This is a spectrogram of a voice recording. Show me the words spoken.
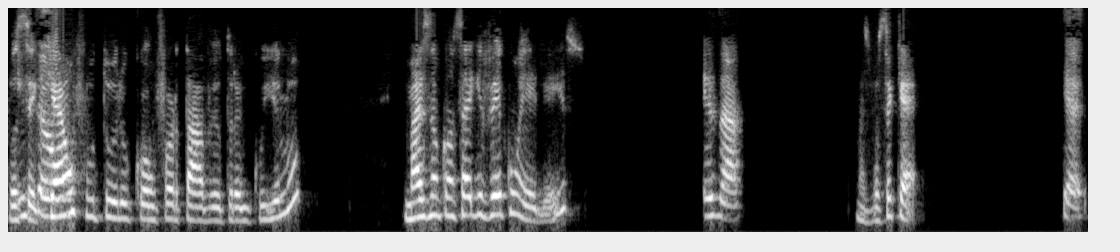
Você então, quer um futuro confortável, tranquilo, mas não consegue ver com ele, é isso? Exato. Mas você quer? Quero.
